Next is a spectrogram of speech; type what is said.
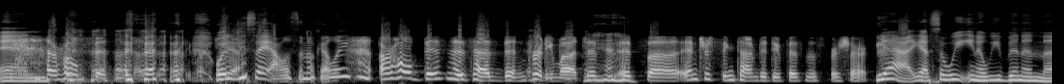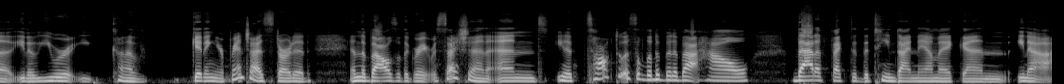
and our whole business. what yeah. did you say, Allison O'Kelly? Our whole business has been pretty much. It's it's a interesting time to do business for sure. Yeah, yeah. So we, you know, we've been in the, you know, you were kind of getting your franchise started in the bowels of the Great Recession. And, you know, talk to us a little bit about how that affected the team dynamic and, you know,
